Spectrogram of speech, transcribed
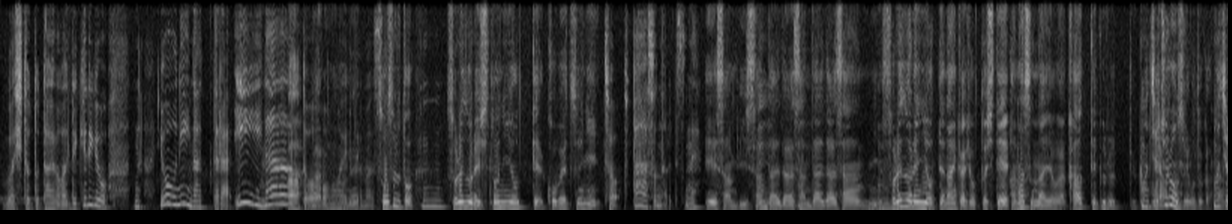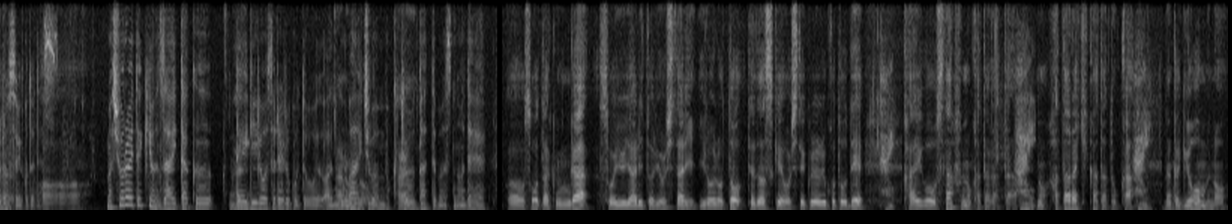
は人と対話ができるようようになったらいいなと思えてます、ね、そうすると、うん、それぞれ人によって個別にそうパーソナルですね。A さん B さん、誰々さん、誰々さんに、それぞれによって何かひょっとして話す内容が変わってくるっていうかもちろん。そういうことか。もちろんそういうことです。まあ、将来的には在宅で利用されることを、はい、あのまあ一番目標になってますので、はい、そうたくんがそういうやり取りをしたりいろいろと手助けをしてくれることで、はい、介護スタッフの方々の働き方とか、はい、なんか業務の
